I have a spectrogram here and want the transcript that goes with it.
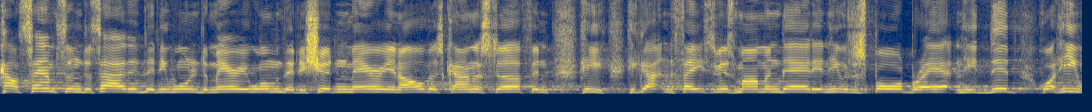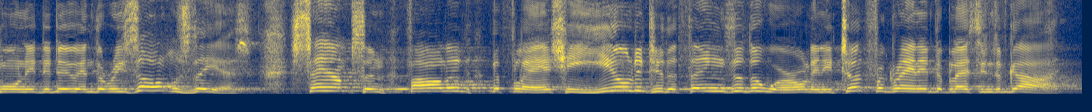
How Samson decided that he wanted to marry a woman that he shouldn't marry and all this kind of stuff. And he, he got in the face of his mom and dad and he was a spoiled brat and he did what he wanted to do. And the result was this Samson followed the flesh, he yielded to the things of the world, and he took for granted the blessings of God.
